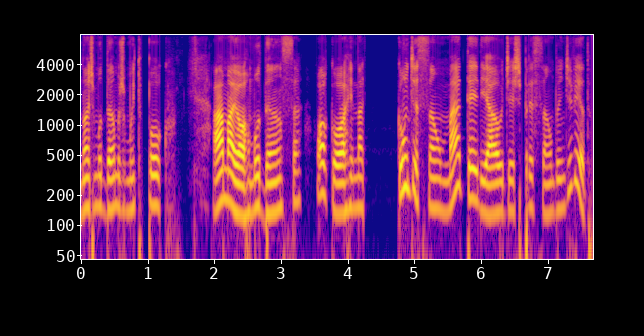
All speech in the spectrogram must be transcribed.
nós mudamos muito pouco. A maior mudança ocorre na condição material de expressão do indivíduo,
